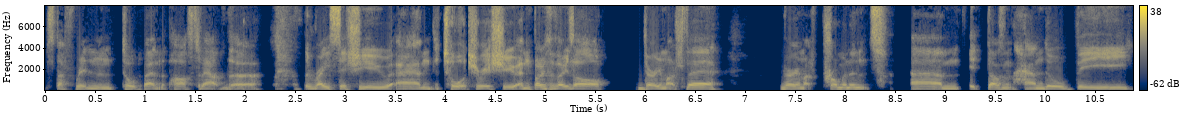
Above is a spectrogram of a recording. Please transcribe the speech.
stuff written and talked about in the past about the the race issue and the torture issue, and both of those are very much there, very much prominent. Um, it doesn't handle the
